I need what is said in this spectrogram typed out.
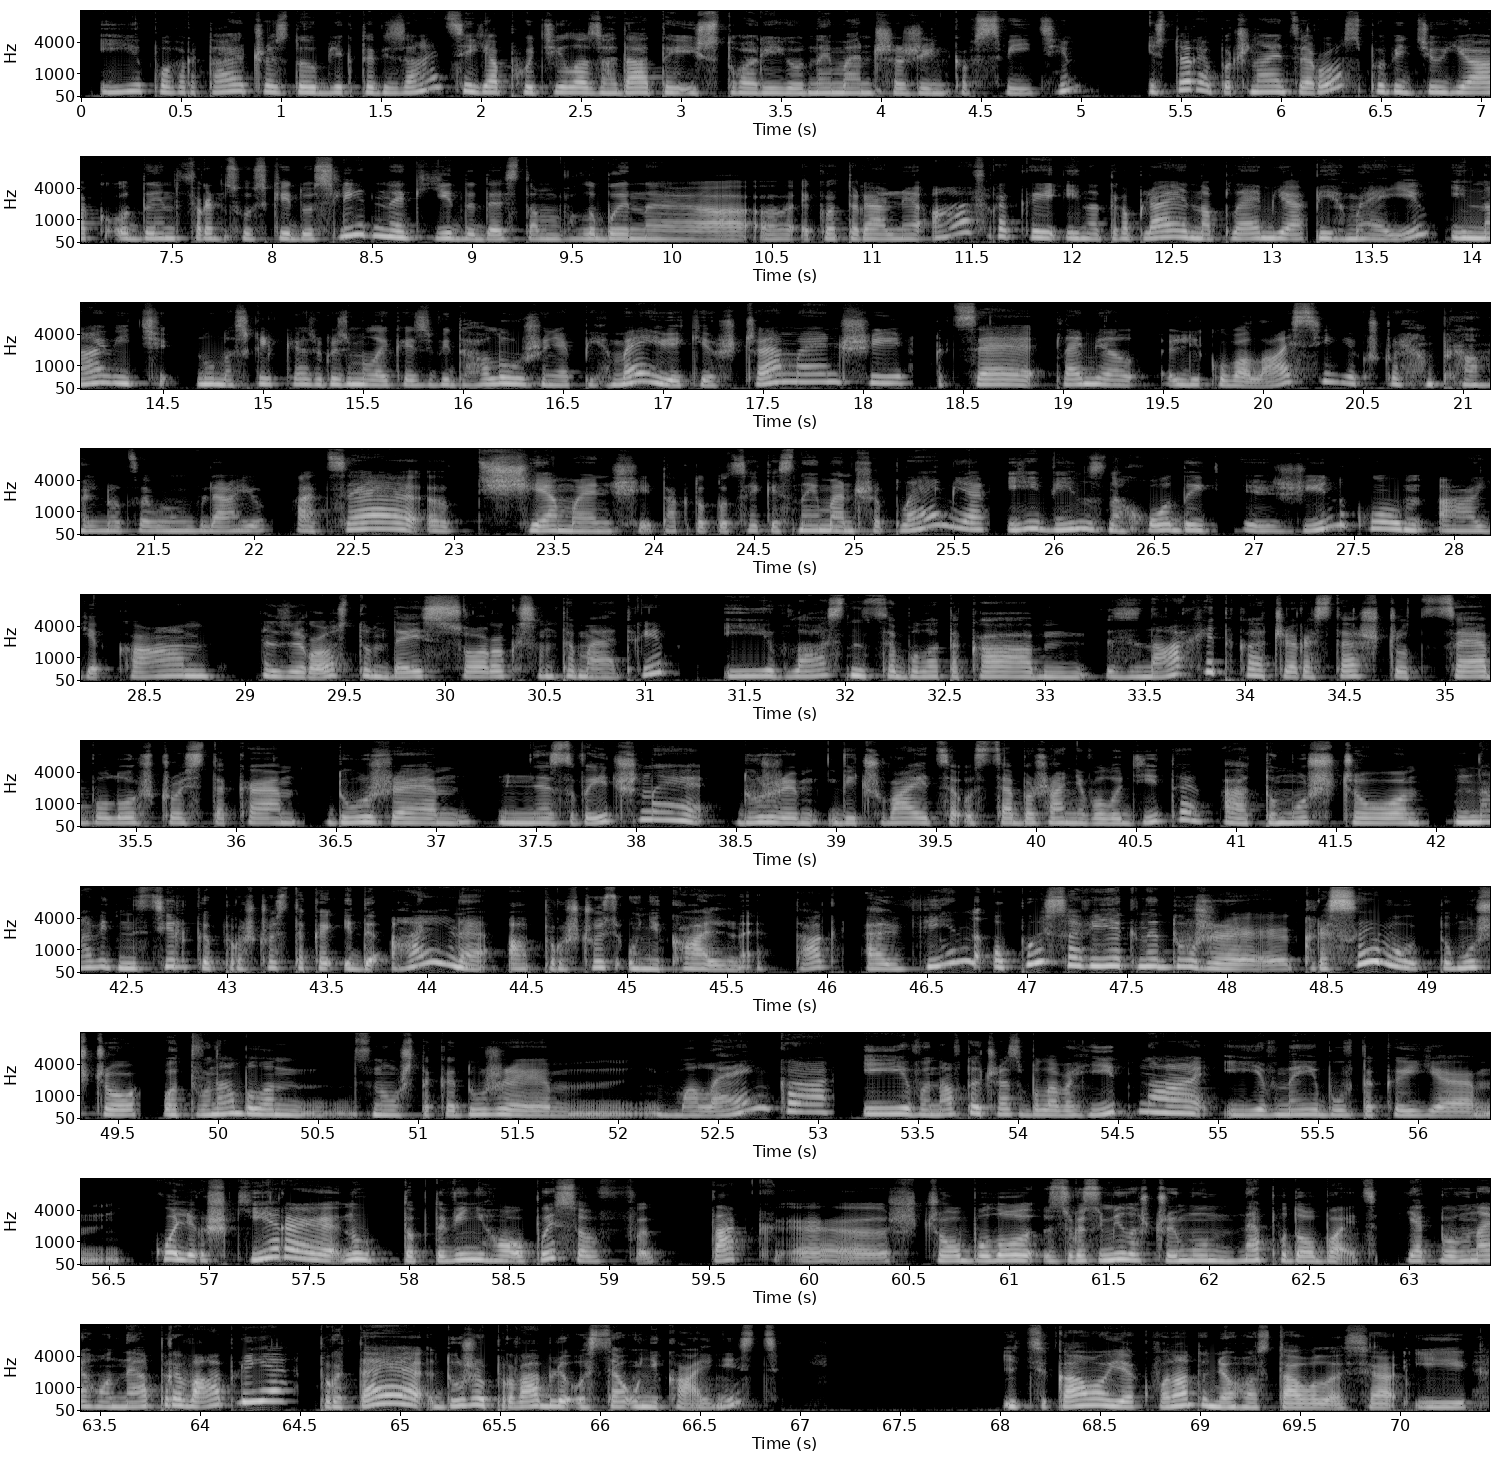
І повертаючись до об'єктивізації, я б хотіла згадати історію найменша жінка в світі. Історія починається розповіддю, як один французький дослідник їде десь там в глибини е, екваторіальної Африки і натрапляє на плем'я пігмеїв. І навіть, ну наскільки я зрозуміла, якесь відгалуження пігмеїв, які ще менші, це плем'я лікуваласі, якщо я правильно це вимовляю. А це е, ще менші, так тобто це якесь найменше плем'я, і він знаходить жінку, яка з ростом десь 40 сантиметрів. І, власне, це була така знахідка через те, що це було щось таке дуже незвичне, дуже відчувається ось це бажання володіти, а тому, що навіть не стільки про щось таке ідеальне, а про щось унікальне. Так він описав її як не дуже красиву, тому що от вона була знову ж таки дуже маленька, і вона в той час була вагітна, і в неї був такий ем, колір шкіри. Ну тобто він його описав так, е, що було зрозуміло, що йому не подобається. Якби вона його не приваблює, проте дуже приваблює ось ця унікальність. І цікаво, як вона до нього ставилася, і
